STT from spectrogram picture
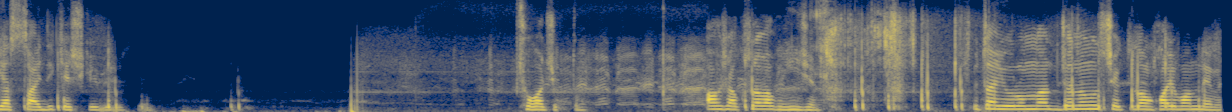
Yazsaydı keşke birisi. Çok acıktım. Akşam kusura bakmayın yiyeceğim. Lütfen yorumlarda canımız çekti lan hayvan deme.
